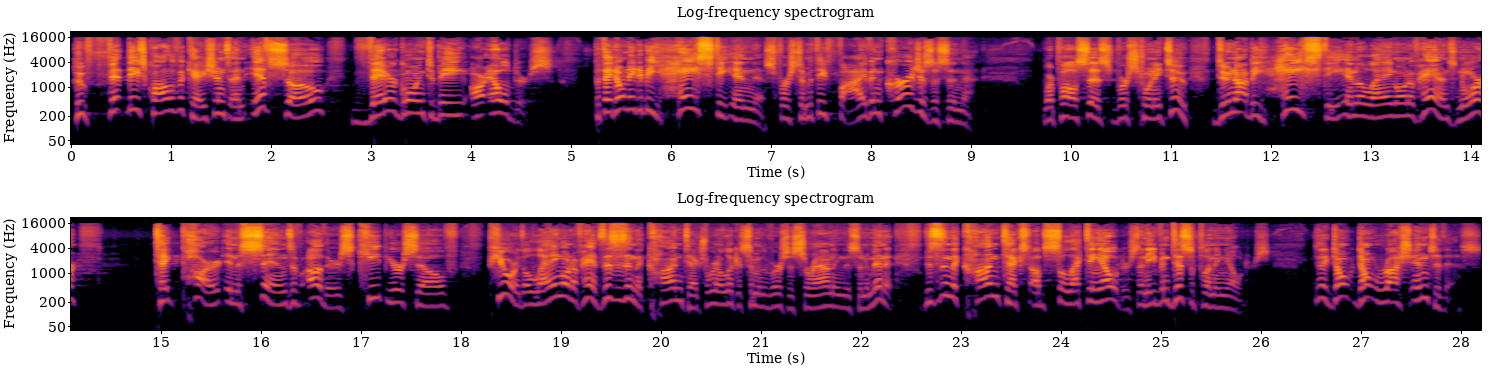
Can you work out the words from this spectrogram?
who fit these qualifications? And if so, they're going to be our elders. But they don't need to be hasty in this. 1 Timothy 5 encourages us in that. Where Paul says, verse 22, do not be hasty in the laying on of hands, nor take part in the sins of others. Keep yourself pure. The laying on of hands, this is in the context. We're going to look at some of the verses surrounding this in a minute. This is in the context of selecting elders and even disciplining elders. Like, don't, don't rush into this.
